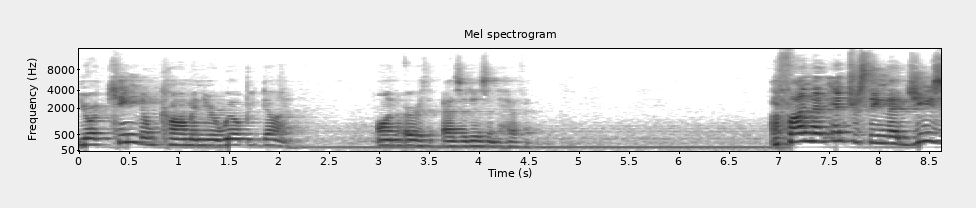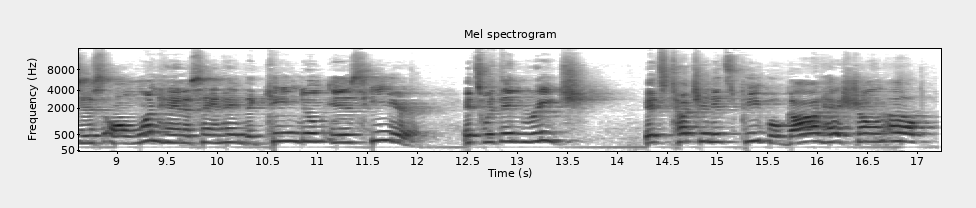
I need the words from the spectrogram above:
Your kingdom come and your will be done on earth as it is in heaven. I find that interesting that Jesus, on one hand, is saying, hey, the kingdom is here, it's within reach, it's touching its people. God has shown up,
